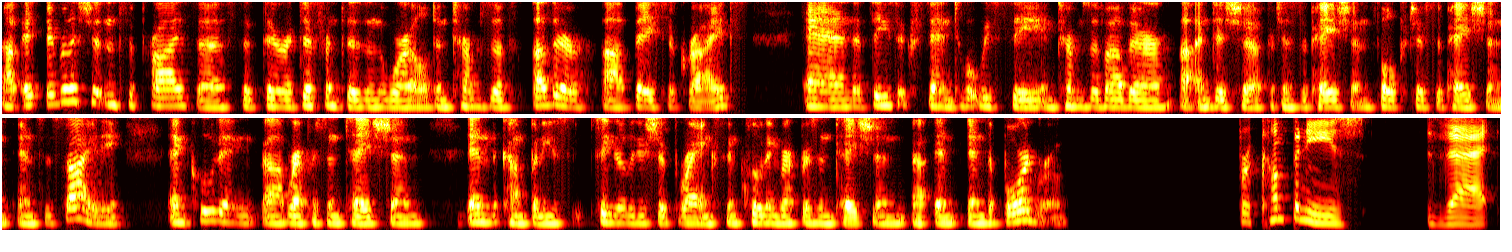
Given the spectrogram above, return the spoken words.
Uh, it, it, really shouldn't surprise us that there are differences in the world in terms of other uh, basic rights, and that these extend to what we see in terms of other uh, indicia participation, full participation in society, including uh, representation in the company's senior leadership ranks, including representation uh, in, in the boardroom. For companies that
